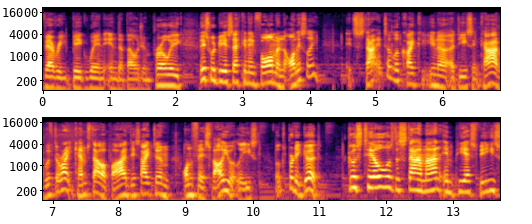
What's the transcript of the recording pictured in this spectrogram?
very big win in the Belgian Pro League. This would be a second in form and honestly, it's starting to look like, you know, a decent card. With the right chem style applied, this item, on face value at least, looks pretty good. Guus Til was the star man in PSV's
